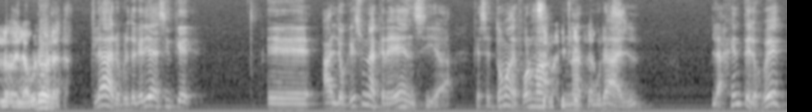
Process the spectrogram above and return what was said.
lo de la aurora. Claro, pero te quería decir que eh, a lo que es una creencia que se toma de forma natural, la gente los ve.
